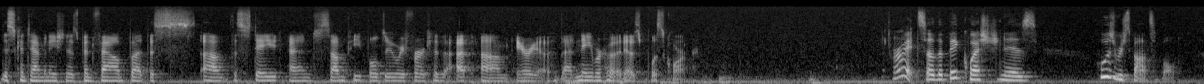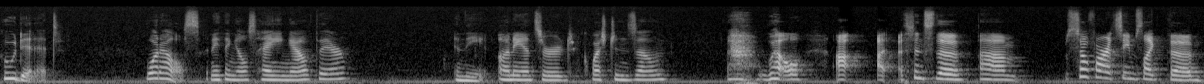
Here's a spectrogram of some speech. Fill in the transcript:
this contamination has been found. But the uh, the state and some people do refer to that um, area, that neighborhood, as Bliss Corner. All right, so the big question is who's responsible? Who did it? What else? Anything else hanging out there in the unanswered question zone? Well, uh, uh, since the um, so far it seems like the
